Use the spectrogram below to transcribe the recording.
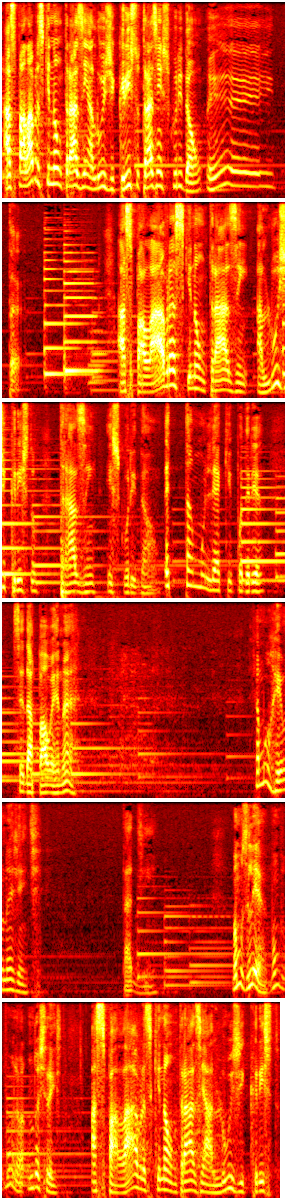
As palavras que não trazem a luz de Cristo trazem a escuridão. Eita. As palavras que não trazem a luz de Cristo trazem escuridão. Eita mulher que poderia ser da Power, não é? Já morreu, né, gente? Tadinha. Vamos ler? Vamos, vamos ler. Um, dois, três. As palavras que não trazem a luz de Cristo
